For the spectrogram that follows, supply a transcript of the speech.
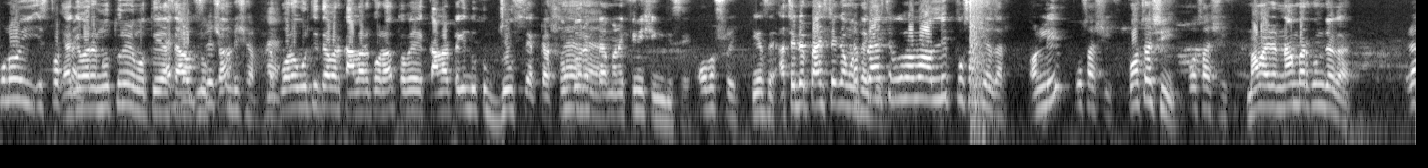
কোনো স্পট একেবারে নতুনের মতোই আছে আউটলুকটা হ্যাঁ। পরবর্তীতে আবার কালার করা তবে কালারটা কিন্তু খুব জোস একটা সুন্দর হ্যাঁ, একটা মানে ফিনিশিং দিছে। অবশ্যই। ঠিক আছে? আচ্ছা এটা প্রাইসটা কেমন থাকবে? থাকবে মামা অনলি পঁচাশি হাজার। অনলি পঁচাশি। পঁচাশি? পঁচাশি। মামা এটার নাম্বার কোন জায়গা এটা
